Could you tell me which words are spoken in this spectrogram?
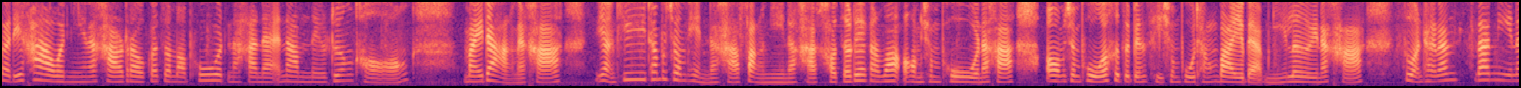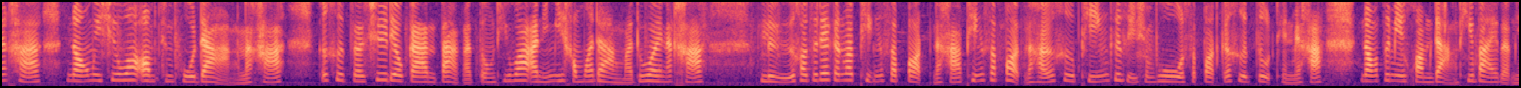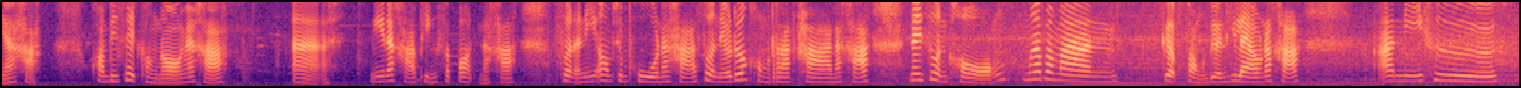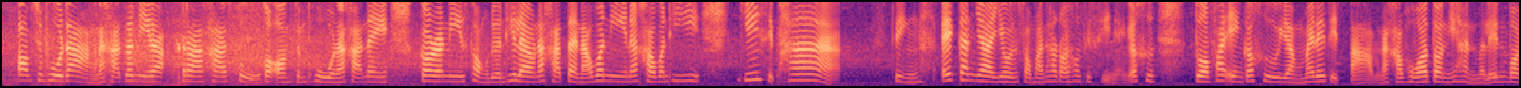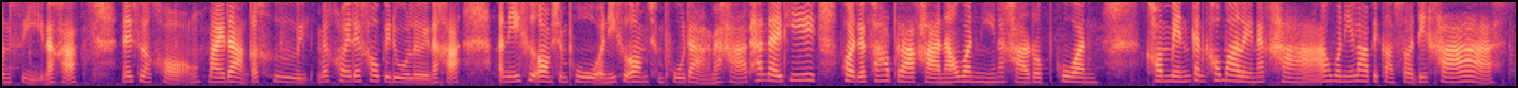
สวัสดีค่ะวันนี้นะคะเราก็จะมาพูดนะคะ แนะนำในเรื่องของไม้ด่างนะคะ อย่างที่ท่านผู้ชมเห็นนะคะ ฝั่งนี้นะคะ เขาจะเรียกกันว่าออมชมพูนะคะออมชมพูก็คือจะเป็นสีชมพูทั้งใบแบบนี้เลยนะคะ ส่วนทางด้านด้านนี้นะคะ น้องมีชื่อว่าออมชมพูด่างนะคะ ก็คือจะชื่อเดียวกันต่างกันตรงที่ว่าอันนี้มีคำว่าด่างมาด้วยนะคะ หรือเขาจะเรียกกันว่าพิงค์สปอตนะคะพิงค์สปอตนะคะก็คือพิงค์คือสีชมพูสปอตก็คือจุดเห็นไหมคะน้องจะมีความด่างที่ใบแบบนี้ค่ะ ความพิเศษของน้องนะคะ อ่า นี่นะคะพิงสปอตนะคะ ส่วนอันนี้ออมชมพูนะคะ ส่วนในเรื่องของราคานะคะ ในส่วนของเมื่อประมาณเกือบ 2 เดือนที่แล้วนะคะ อันนี้คือออมชมพูด่างนะคะ จะมีราราคาสูงกว่าออมชมพูนะคะ ในกรณี 2 เดือนที่แล้วนะคะ แต่ณวันนี้นะคะวันที่ 25 สิงเอ้ยกันยายน 2564 เนี่ยก็คือตัวฝ้ายเองก็คือยังไม่ได้ติดตามนะคะ เพราะว่าตอนนี้หันมาเล่นบอลสีนะคะ ในส่วนของไม้ด่างก็คือไม่ค่อยได้เข้าไปดูเลยนะคะ อันนี้คือออมชมพู อันนี้คือออมชมพูด่างนะคะ ท่านใดที่พอจะทราบราคานะวันนี้นะคะ รบกวนคอมเมนต์กันเข้ามาเลยนะคะ วันนี้ลาไปก่อนสวัสดีค่ะ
